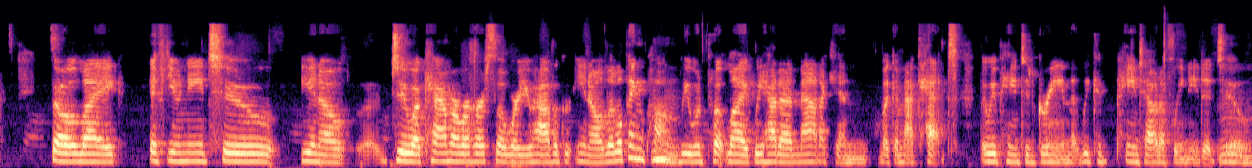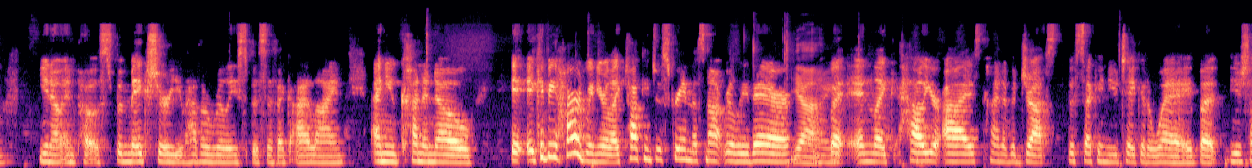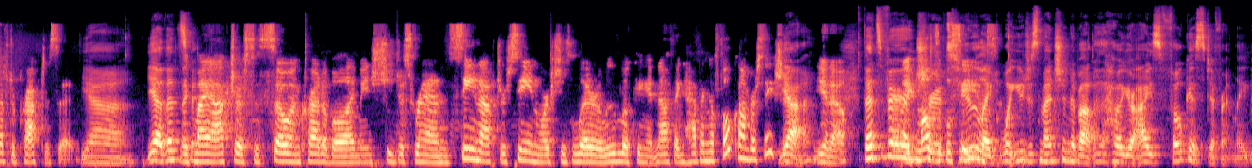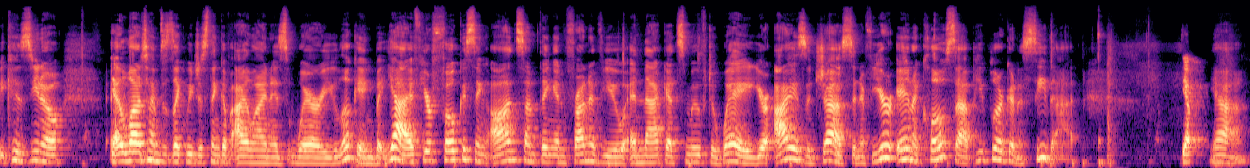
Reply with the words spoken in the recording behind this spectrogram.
so like if you need to you know, do a camera rehearsal where you have a, you know, a little ping pong. Mhm. We would put like, we had a mannequin, like a maquette that we painted green that we could paint out if we needed to, Mm. you know, in post. But make sure you have a really specific eye line and you kind of know it, it can be hard when you're like talking to a screen that's not really there. Yeah. But and like how your eyes kind of adjust the second you take it away, but you just have to practice it. Yeah. Yeah. That's Like my actress is so incredible. I mean, she just ran scene after scene where she's literally looking at nothing, having a full conversation. Yeah. You know? That's very Like true multiple too. scenes. Like what you just mentioned about how your eyes focus differently because you know a lot of times it's like we just think of eye line as where are you looking, but yeah, if you're focusing on something in front of you and that gets moved away, your eyes adjust, and if you're in a close up, people are going to see that. Yep. Yeah,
